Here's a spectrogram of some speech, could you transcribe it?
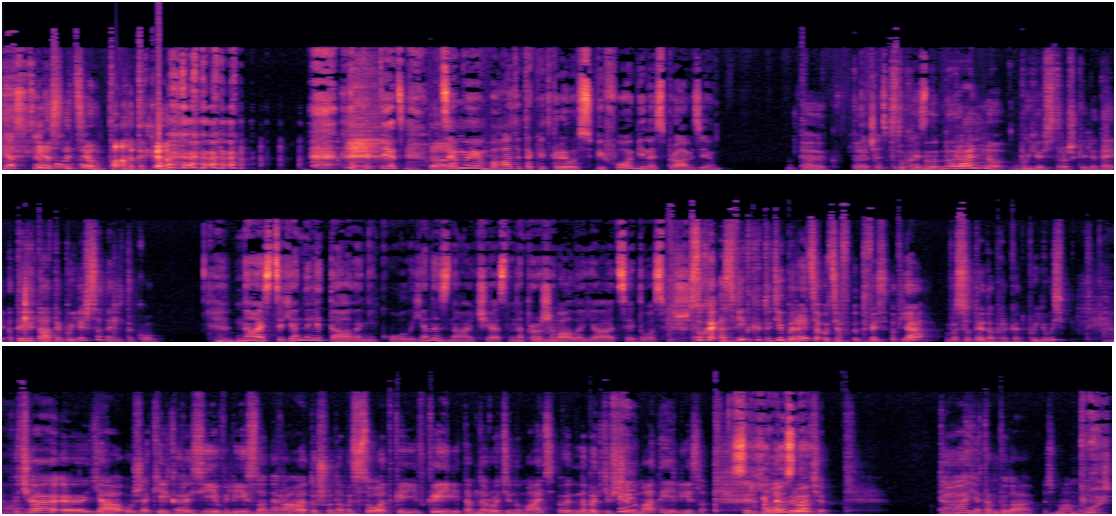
Я соціопатка. Це ми багато так відкрили в собі фобії, насправді. Так, так. Слухай, ну ну реально боюсь трошки людей. А ти літати боїшся на літаку? Настя, я не літала ніколи, я не знаю, чесно, не проживала я цей досвід. ще. Слухай, а звідки тоді береться оця дивись, от я висоти, наприклад, боюсь. Ага. Хоча е, я вже кілька разів лізла на ратушу, на висотки, і в Києві там на родину мать, е, на батьківщину мати я лізла. Серйозно? Але коротше, так, я там була з мамою. Боже,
